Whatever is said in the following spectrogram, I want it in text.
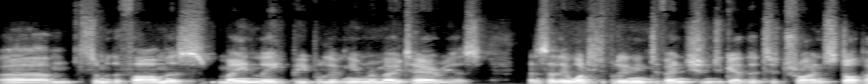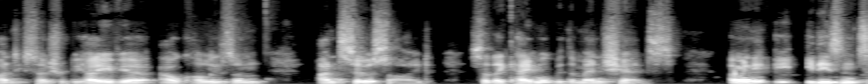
um, some of the farmers, mainly people living in remote areas. And so they wanted to put an intervention together to try and stop antisocial behavior, alcoholism, and suicide. So they came up with the men's sheds. I mean, it, it isn't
